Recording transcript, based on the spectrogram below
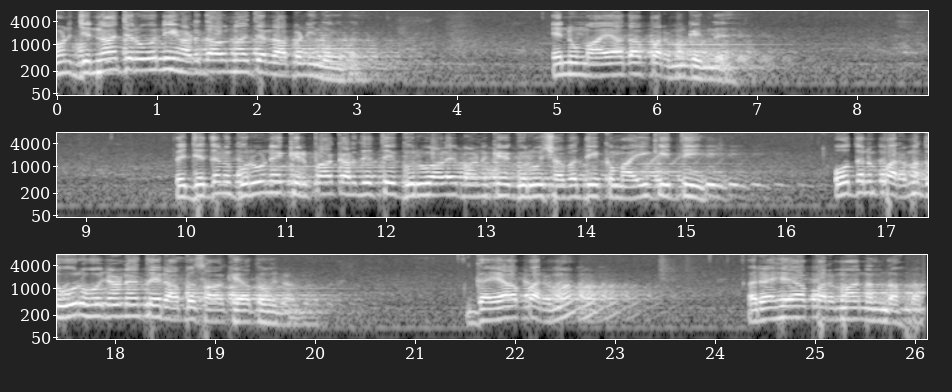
ਹੁਣ ਜਿੰਨਾ ਚਿਰ ਉਹ ਨਹੀਂ ਹਟਦਾ, ਉਹਨਾਂ ਚਿਰ ਰੱਬ ਨਹੀਂ ਦੇਖਦਾ। ਇਹਨੂੰ ਮਾਇਆ ਦਾ ਭਰਮ ਕਹਿੰਦੇ। ਤੇ ਜਿੱਦਨ ਗੁਰੂ ਨੇ ਕਿਰਪਾ ਕਰ ਦਿੱਤੀ, ਗੁਰੂ ਵਾਲੇ ਬਣ ਕੇ ਗੁਰੂ ਸ਼ਬਦ ਦੀ ਕਮਾਈ ਕੀਤੀ ਉਹ ਦਿਨ ਭਰਮ ਦੂਰ ਹੋ ਜਾਣਾ ਤੇ ਰੱਬ ਸਾਖਿਆਤ ਹੋ ਜਾਣਾ। ਗਿਆ ਭਰਮ, ਰਹਿਆ ਪਰਮਾਨੰਦਾ।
